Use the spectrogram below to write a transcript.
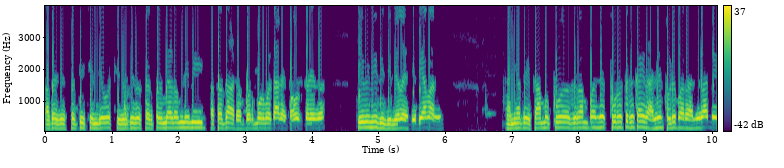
आता जे सतीश शिंदे वस्ती तिथं सरपंच मॅडमने बी आता दहा डंपर मोरबा टाकायचं पाऊस करायचं ते बी निधी दिलेला आहे ते देणार आहे. आणि आता हे काम ग्रामपंचायत पूर्ण तरी काही झाले थोडेफार झाले आम्ही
